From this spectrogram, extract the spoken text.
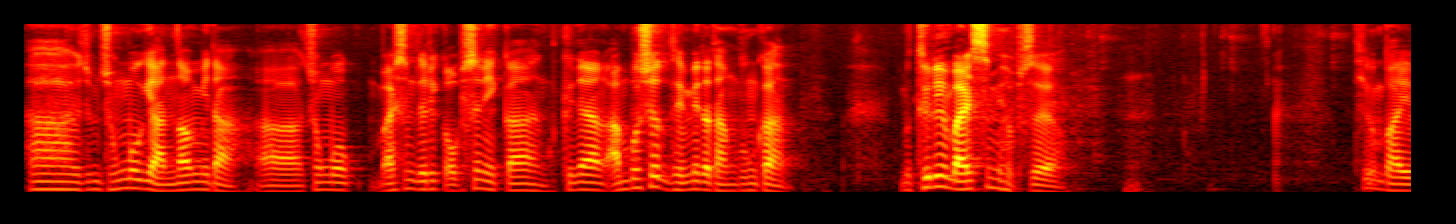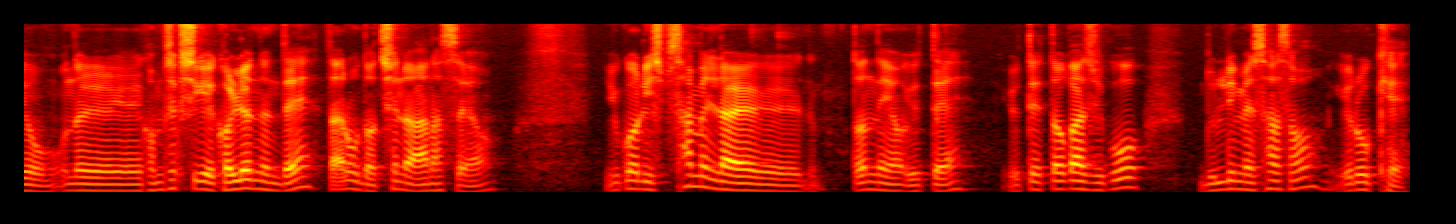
아, 요즘 종목이 안 나옵니다. 아, 종목 말씀드릴 거 없으니까 그냥 안 보셔도 됩니다. 당분간 뭐 드릴 말씀이 없어요. 티움바이오 오늘 검색식에 걸렸는데 따로 넣지는 않았어요. 6월 23일 날 떴네요. 요때 요때 떠가지고 눌림에 사서 이렇게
